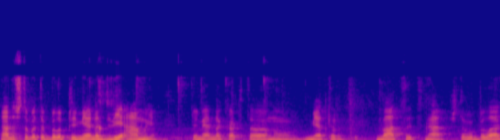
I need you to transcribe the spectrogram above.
надо, чтобы это было примерно две амы. Примерно как-то, ну, метр двадцать, да, чтобы была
